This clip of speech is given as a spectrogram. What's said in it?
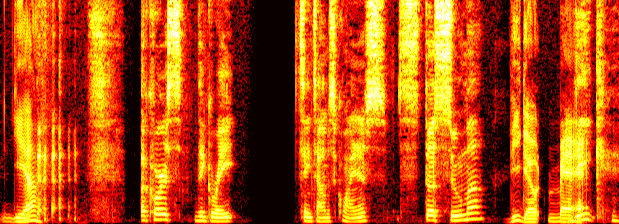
yeah, Of course, the great St. Thomas Aquinas, the Summa, the goat. Meh. the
